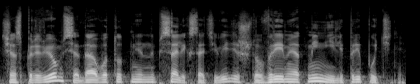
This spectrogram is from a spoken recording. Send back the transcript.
Сейчас прервемся. Да, вот тут мне написали, кстати, видишь, что время отменили при Путине.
